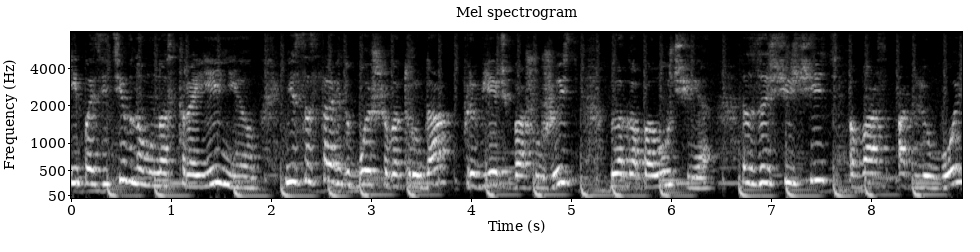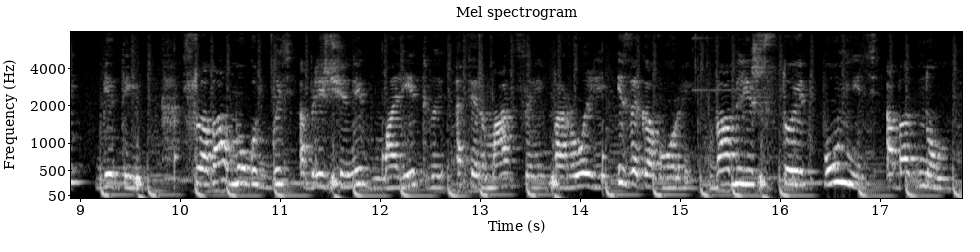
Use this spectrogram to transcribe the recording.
и позитивному настроению не составит большего труда привлечь в вашу жизнь благополучие, защитить вас от любой беды. Слова могут быть обречены в молитвы, аффирмации, пароли и заговоры. Вам лишь стоит помнить об одном –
